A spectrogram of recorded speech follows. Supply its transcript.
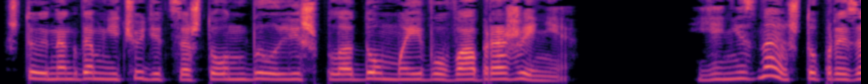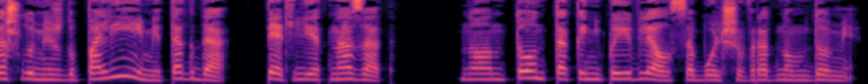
что иногда мне чудится, что он был лишь плодом моего воображения. Я не знаю, что произошло между Полеями тогда, пять лет назад, но Антон так и не появлялся больше в родном доме.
